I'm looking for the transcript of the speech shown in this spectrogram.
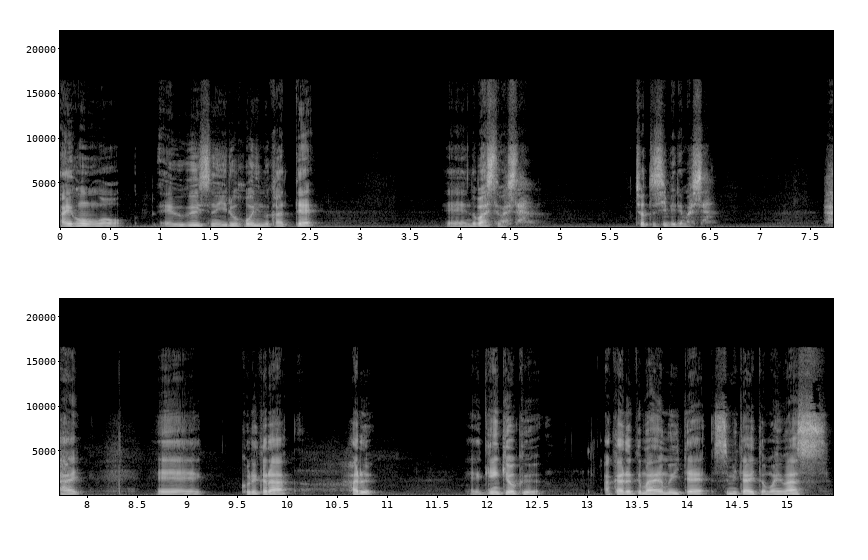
iPhone を、えーウグイスのいる方に向かって、えー伸ばしてました。ちょっと痺れました。はい。えーこれから春、えー元気よく明るく前を向いて進みたいと思います。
